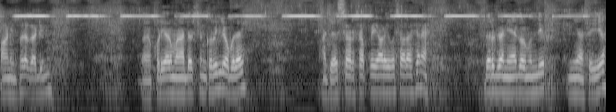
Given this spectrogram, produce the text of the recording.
પાણી ભરે ગાડીનું. અને ખોડિયારમાંના દર્શન કરી લો બધાય. આ જેસર સાપરીવાળી વસારા છે ને. દરગાહની આગળ મંદિર. અહીંયા છે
